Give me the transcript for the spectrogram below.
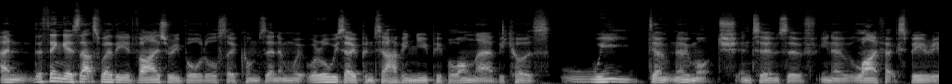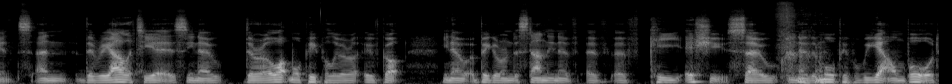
And the thing is, that's where the advisory board also comes in, and we're, always open to having new people on there because we don't know much in terms of you know life experience, and the reality is, you know, there are a lot more people who are, who've got you know a bigger understanding of, of, of key issues. So you know, the more people we get on board,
